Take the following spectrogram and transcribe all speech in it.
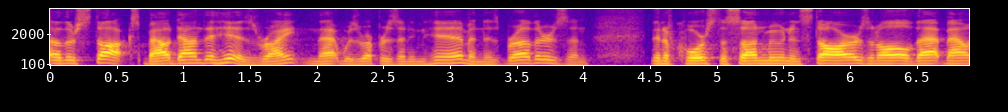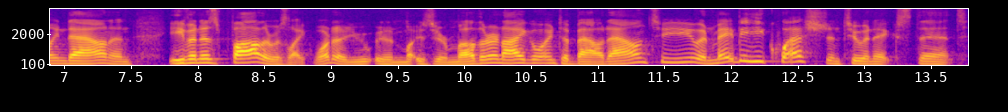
other stocks bowed down to his, right? And that was representing him and his brothers. And then, of course, the sun, moon, and stars and all of that bowing down. And even his father was like, What are you? Is your mother and I going to bow down to you? And maybe he questioned to an extent.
